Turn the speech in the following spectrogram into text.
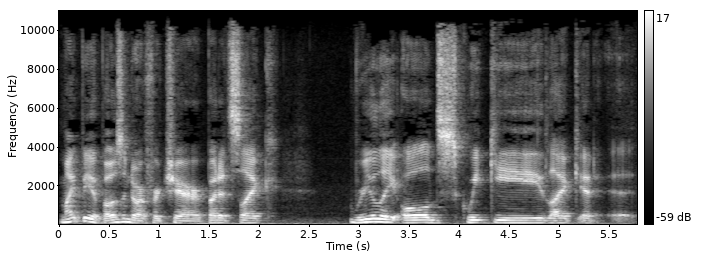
might be a Bosendorfer chair, but it's like really old, squeaky. Like it, it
